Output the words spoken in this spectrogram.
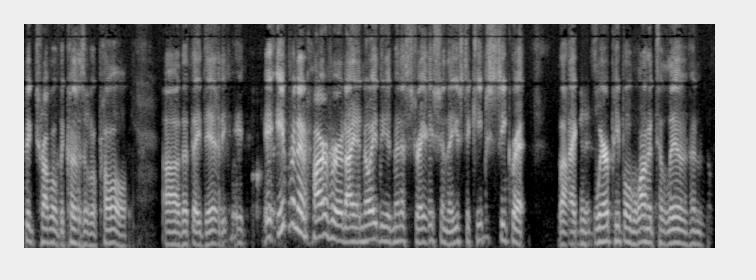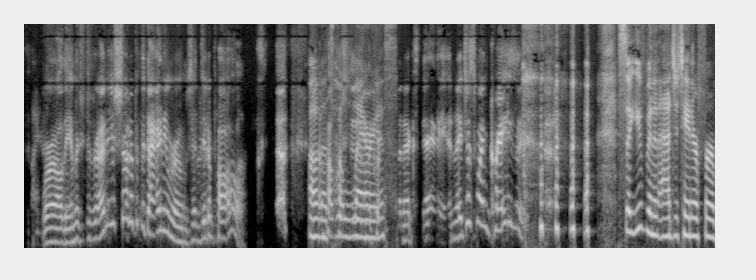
big trouble because of a poll uh, that they did. It, it, even at Harvard, I annoyed the administration. They used to keep secret like where people wanted to live and where all the images were. I just showed up at the dining rooms and did a poll. Oh, that's hilarious. The next day, and they just went crazy. so you've been an agitator for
